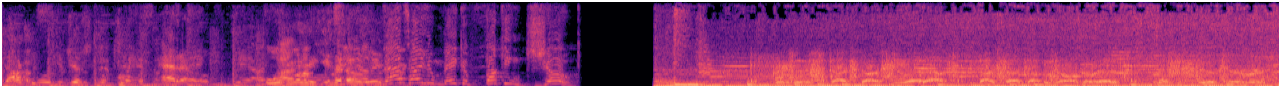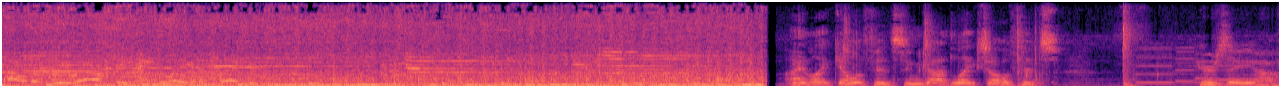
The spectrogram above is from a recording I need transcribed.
Doc Lee just looks like a pedo. Only when I'm You know? That's how you make a fucking joke. Go ahead. Message to observer, Alpha 3 round, 18 delay in effect. I like elephants and God likes elephants. Here's a uh,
